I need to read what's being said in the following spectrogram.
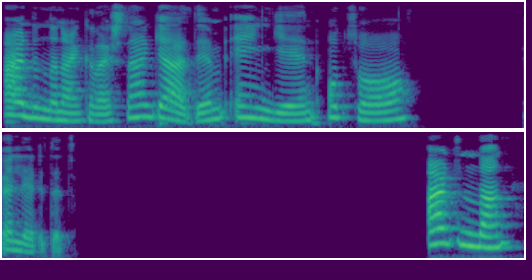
Ardından arkadaşlar geldim. Engin Oto Galeri dedim. Ardından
